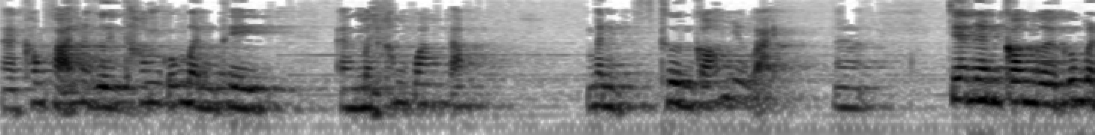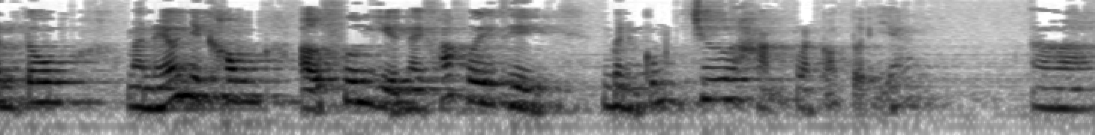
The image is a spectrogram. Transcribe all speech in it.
À, không phải là người thân của mình thì à, mình không quan tâm. Mình thường có như vậy. À, cho nên con người của mình tu mà nếu như không ở phương diện này phát huy thì mình cũng chưa hẳn là có tự giác. À,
